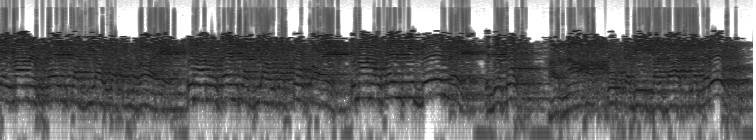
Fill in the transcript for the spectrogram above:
یہ امام حسین کا دیا ہوا کمرہ ہے، امام حسین کا دیا ہوا توحفہ ہے، امام حسین کی دیر ہے۔ کہ دیکھو نہ آپ کو کبھی برداشت نہ کرو۔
